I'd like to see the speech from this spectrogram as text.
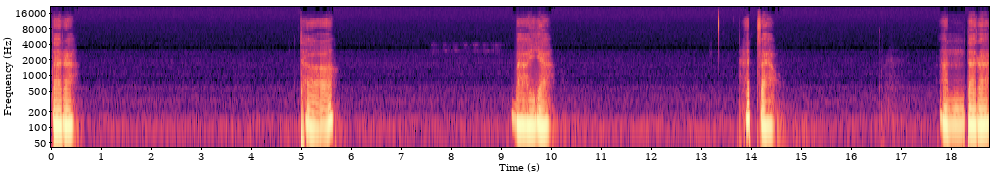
ta ra thở. Bài ra hít vào. Anh ta ra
